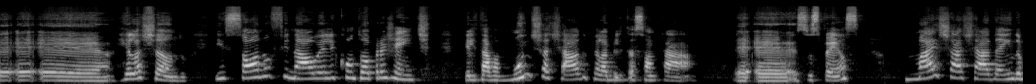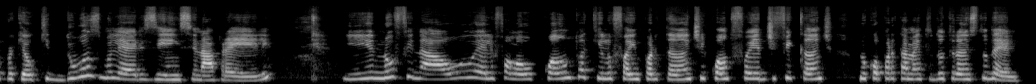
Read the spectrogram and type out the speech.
é, é, é, relaxando. E só no final ele contou para gente. Ele estava muito chateado pela habilitação estar tá, é, é, suspensa, mais chateado ainda porque o que duas mulheres iam ensinar para ele. E no final ele falou o quanto aquilo foi importante e quanto foi edificante no comportamento do trânsito dele.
